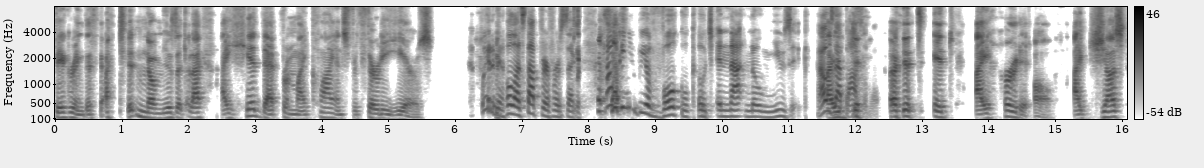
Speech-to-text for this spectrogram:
figuring that I didn't know music, and I I hid that from my clients for thirty years. Wait a minute, hold on, stop there for a second. How can you be a vocal coach and not know music? How is that possible? It it I heard it all. I just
